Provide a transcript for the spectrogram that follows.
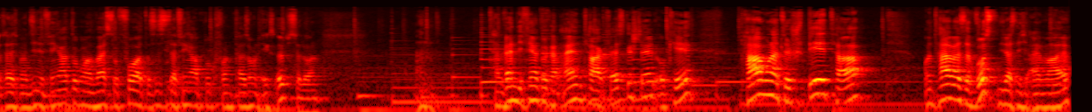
Das heißt, man sieht den Fingerabdruck und man weiß sofort, das ist der Fingerabdruck von Person XY. Dann werden die Fingerabdrücke an einem Tag festgestellt, okay. Ein paar Monate später, und teilweise wussten die das nicht einmal,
